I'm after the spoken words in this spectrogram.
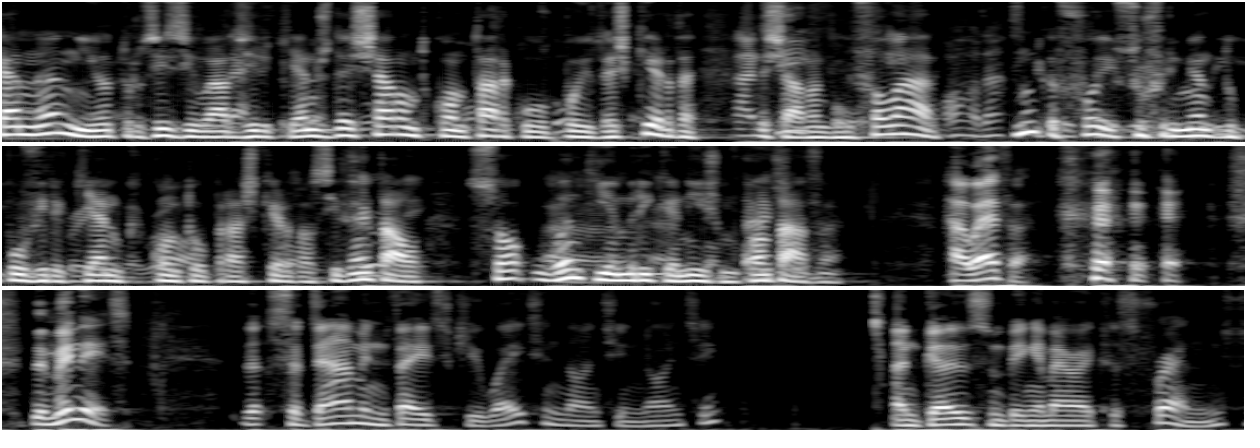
Canaan e outros exilados iraquianos deixaram de contar com o apoio da esquerda, deixaram de lhe falar. Nunca foi o sofrimento do povo iraquiano que contou para a esquerda ocidental, só o anti-americanismo contava. However, the minute that Saddam invades Kuwait in 1990 and goes from being America's friend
